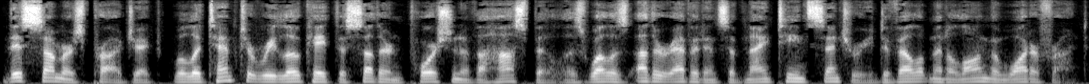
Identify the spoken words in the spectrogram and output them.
This summer's project will attempt to relocate the southern portion of the hospital as well as other evidence of 19th century development along the waterfront.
